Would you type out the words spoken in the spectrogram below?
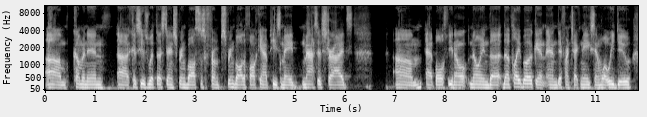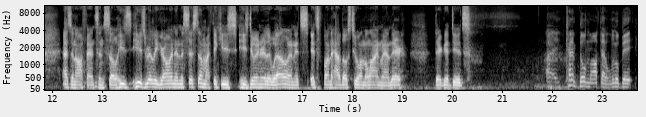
um, coming in because uh, he was with us during spring ball. So from spring ball to fall camp, he's made massive strides um, at both, you know, knowing the the playbook and, and different techniques and what we do as an offense. And so he's he's really growing in the system. I think he's he's doing really well, and it's it's fun to have those two on the line, man. They're they're good dudes. Uh, kind of building off that a little bit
